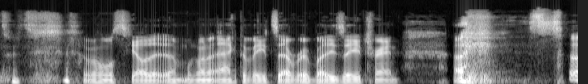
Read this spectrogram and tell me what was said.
I almost yelled it. I'm going to activate everybody's A train. so,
